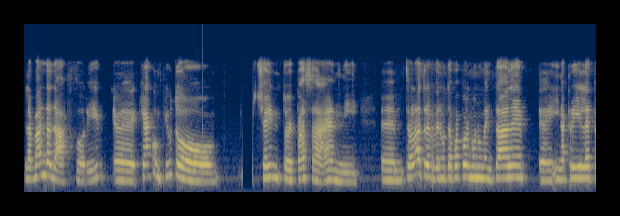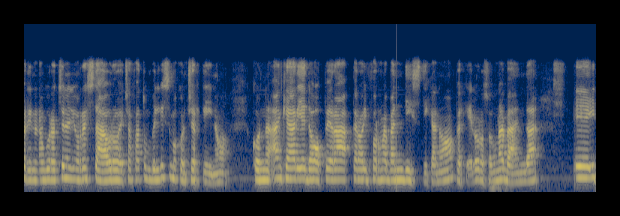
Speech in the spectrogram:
la banda d'Affori, eh, che ha compiuto cento e passa anni, ehm, tra l'altro è venuta proprio al Monumentale eh, in aprile per l'inaugurazione di un restauro e ci ha fatto un bellissimo concertino con anche arie d'opera, però in forma bandistica, no? Perché loro sono una banda. E i,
